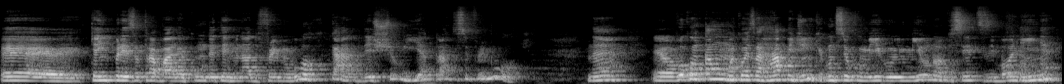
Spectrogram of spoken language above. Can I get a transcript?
é, que a empresa trabalha com um determinado framework, cara, deixa eu ir atrás desse framework. Né? Eu vou contar uma coisa rapidinho que aconteceu comigo em 1900 e bolinha.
